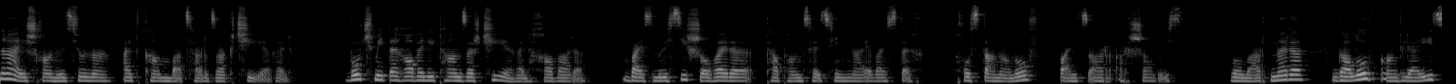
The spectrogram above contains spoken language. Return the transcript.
նրա իշխանությունը այդքան բացարձակ չի եղել։ Ոչ մի տեղ ավելի թանձր չի եղել խավարը, բայց լույսի շողերը թափանցեցին նաև այստեղ, խոստանալով պայծառ արշալույս։ Լոլարդները, գալով Անգլիայից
